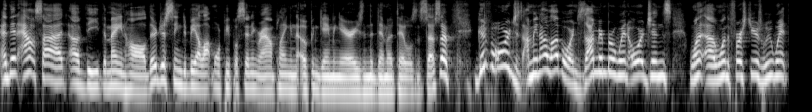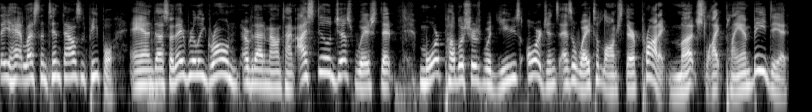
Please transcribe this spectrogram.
And then outside of the the main hall, there just seem to be a lot more people sitting around playing in the open gaming areas and the demo tables and stuff. So good for Origins. I mean, I love Origins. I remember when Origins one uh, one of the first years we went, they had less than ten thousand people, and uh, so they've really grown over that amount of time. I still just wish that more publishers would use Origins as a way to launch their product, much like Plan B did.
